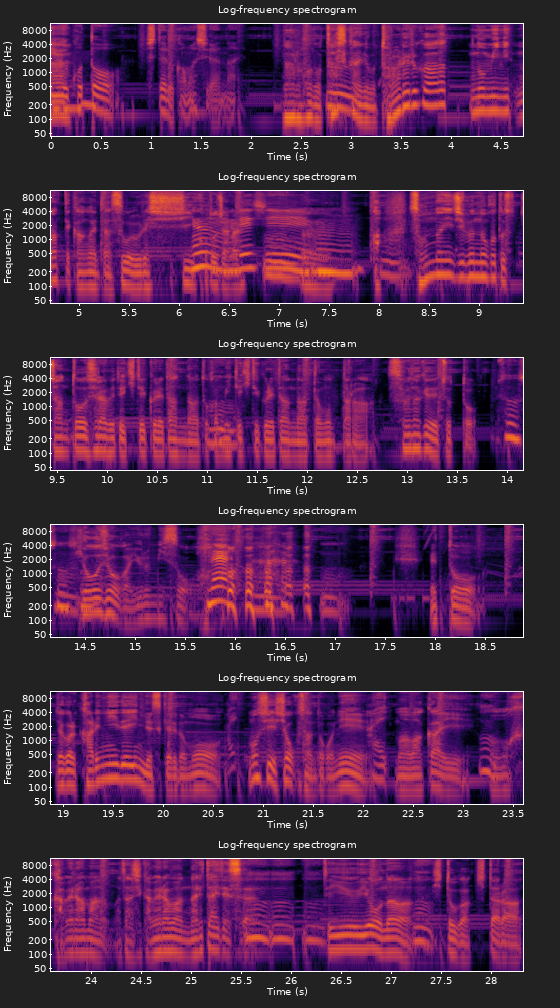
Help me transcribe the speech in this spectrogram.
いうことをしてるかもしれない。なるほど。確かにでも取られる側の身になって考えたらすごい嬉しいことじゃない、うん嬉しい、ううん。んあうん。そんなに自分のことちゃんと調べてきてくれたんだとかうん見てきてくれたんだって思ったらそれだけでちょっとそうそうそう。表情が緩みそう。ね。う んうん。えっとじゃあこれ仮にでいいんですけれども、はい。もし翔子さんのとこに、はい。まあ若い、うん。僕カメラマン私カメラマンになりたいです、うんっうんうん。ていうようなうん。人が来たら、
